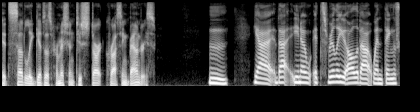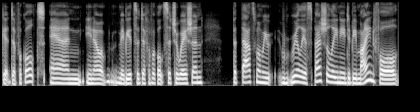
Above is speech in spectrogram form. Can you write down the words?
it subtly gives us permission to start crossing boundaries. Hmm. Yeah, that, you know, it's really all about when things get difficult and, you know, maybe it's a difficult situation. But that's when we really especially need to be mindful.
